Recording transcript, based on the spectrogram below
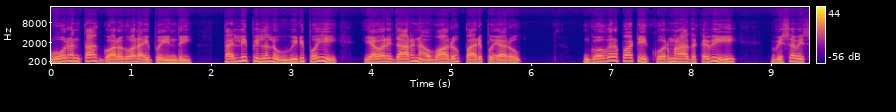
ఊరంతా గోలగోల అయిపోయింది. తల్లి పిల్లలు విడిపోయి ఎవరి దారిన వారు పారిపోయారు. గోగులపాటి కూర్మనాథ కవి విసవిస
